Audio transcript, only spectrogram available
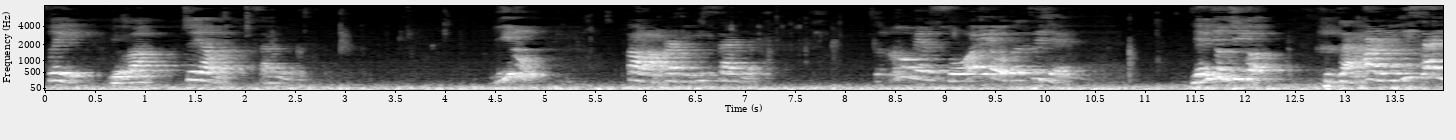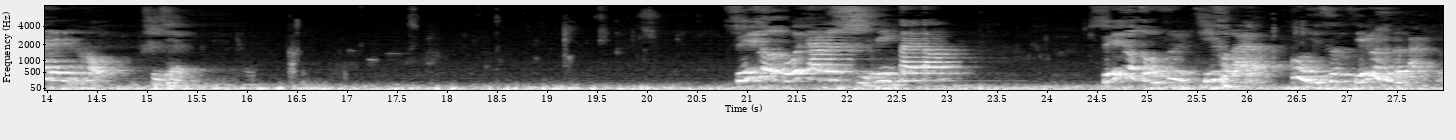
所以有了这样的三个人，一路到了二零一三年，这后面所有的这些研究机构是在二零一三年以后实现的。随着国家的使命担当，随着总书记提出来的供给侧结构性的改革，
